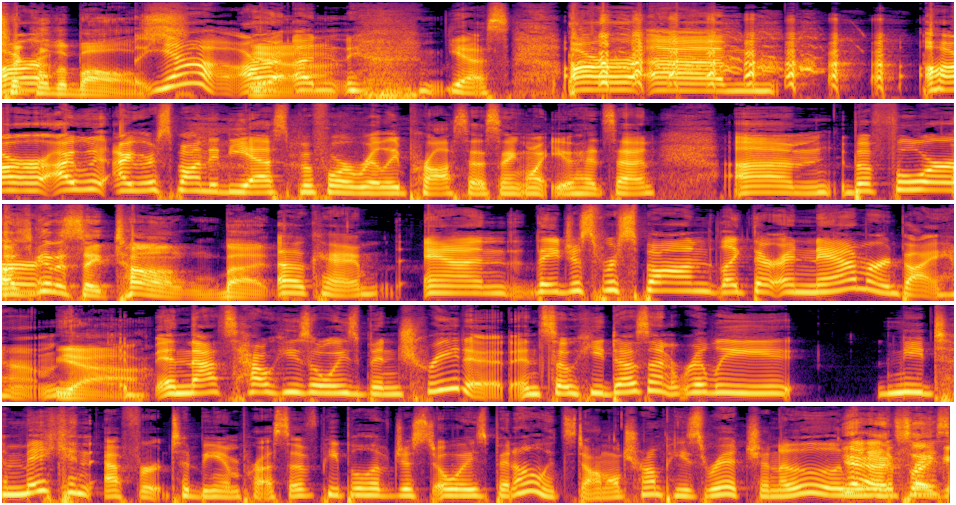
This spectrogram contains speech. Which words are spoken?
tickle Are- the balls. yeah, are Yeah. uh, yes, are um are I w- I responded yes before really processing what you had said. Um before I was gonna say tongue, but Okay. And they just respond like they're enamored by him. Yeah. And that's how he's always been treated. And so he doesn't really need to make an effort to be impressive. People have just always been, oh, it's Donald Trump. He's rich and oh, yeah, it's like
